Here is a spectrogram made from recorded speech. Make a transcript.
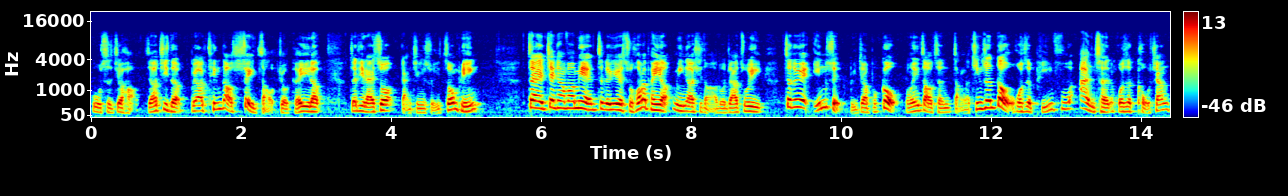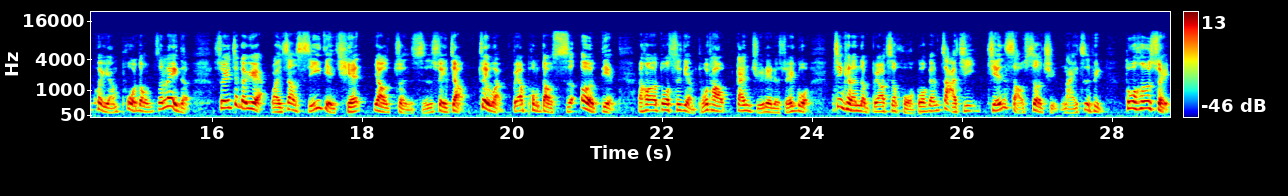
故事就好，只要记得不要听到睡着就可以了。整体来说，感情属于中平。在健康方面，这个月属猴的朋友，泌尿系统要多加注意。这个月饮水比较不够，容易造成长了青春痘，或是皮肤暗沉，或是口腔溃疡破洞之类的。所以这个月晚上十一点前要准时睡觉，最晚不要碰到十二点。然后要多吃点葡萄、柑橘类的水果，尽可能的不要吃火锅跟炸鸡，减少摄取奶制品，多喝水，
